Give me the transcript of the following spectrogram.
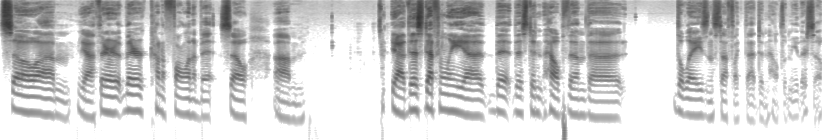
So um, yeah, they're they're kind of falling a bit. So um, yeah, this definitely uh, th- this didn't help them. The delays and stuff like that didn't help them either. So,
